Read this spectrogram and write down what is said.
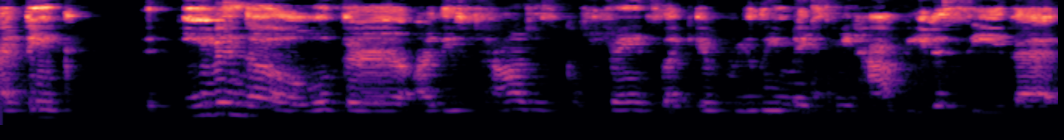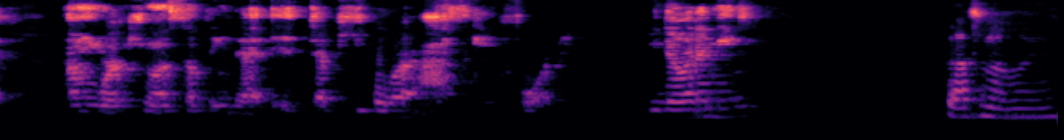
I think even though there are these challenges and constraints, like it really makes me happy to see that I'm working on something that that people are asking for. You know what I mean? Definitely.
